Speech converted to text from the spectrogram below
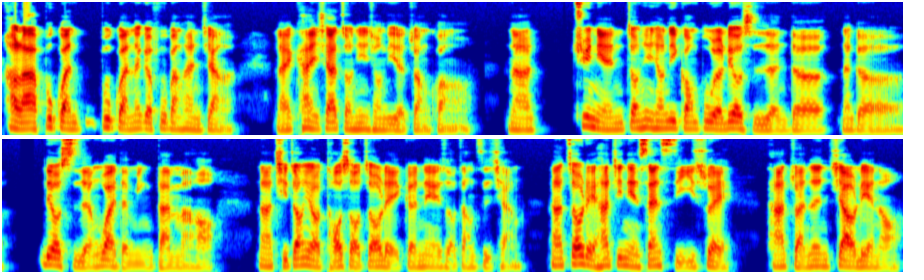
好啦，不管不管那个富邦悍将啊，来看一下中信兄弟的状况哦。那去年中信兄弟公布了六十人的那个六十人外的名单嘛，哈。那其中有投手周磊跟内野手张志强。那周磊他今年三十一岁，他转任教练哦。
